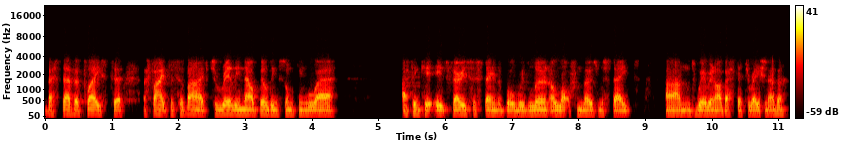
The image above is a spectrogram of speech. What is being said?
best ever place to a fight to survive to really now building something where I think it, it's very sustainable. We've learned a lot from those mistakes, and we're in our best iteration ever.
